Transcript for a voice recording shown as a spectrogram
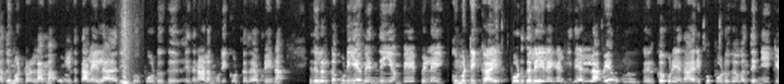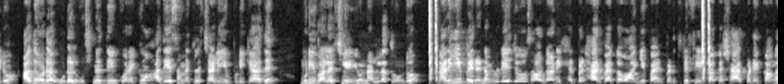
அது மட்டும் இல்லாம உங்களுக்கு தலையில அரிப்பு பொடுகு இதனால முடி கொட்டுது அப்படின்னா இதுல இருக்கக்கூடிய வெந்தயம் வேப்பிலை குமட்டிக்காய் பொடுதலை இலைகள் இது எல்லாமே உங்களுக்கு இருக்கக்கூடிய அந்த அரிப்பு பொடுகை வந்து நீக்கிடும். அதோட உடல் உஷ்ணத்தையும் குறைக்கும். அதே சமயத்துல சளியும் பிடிக்காது. முடி வளர்ச்சியையும் நல்லா தூண்டும். நிறைய பேர் நம்மளுடைய ஜோஸ் ஆர்கானிக் ஹெர்பல் ஹேர் பேக்கை வாங்கி பயன்படுத்திட்டு ஃபீட்பேக்கை ஷேர் பண்ணியிருக்காங்க.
